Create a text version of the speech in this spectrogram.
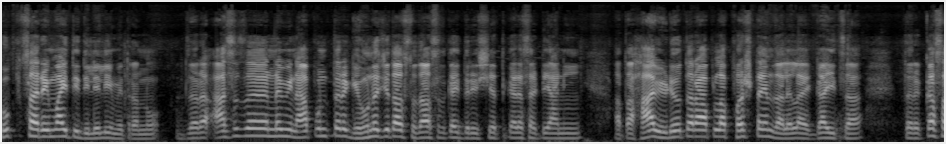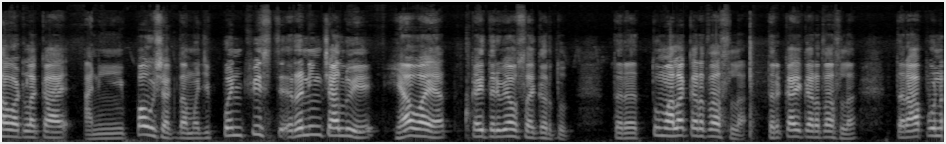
खूप सारी माहिती दिलेली आहे मित्रांनो. जर असंच नवीन आपण तर घेऊनच येत असतो असंच काहीतरी शेतकऱ्यासाठी. आणि आता हा व्हिडिओ तर आपला फर्स्ट टाइम झालेला आहे गाईचा. तर कसा वाटला काय? आणि पाहू शकता म्हणजे पंचवीस रनिंग चालू आहे. ह्या वयात काहीतरी व्यवसाय करतो. तर तुम्हाला करायचा असला तर काय करायचा असला तर आपण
